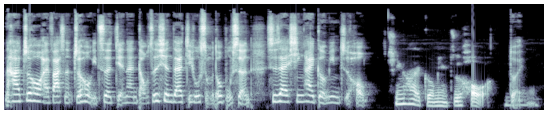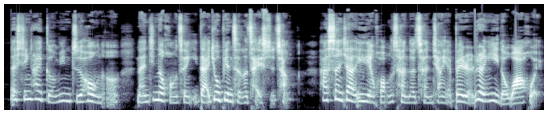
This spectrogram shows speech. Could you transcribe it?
那它最后还发生最后一次的劫难，导致现在几乎什么都不剩，是在辛亥革命之后。辛亥革命之后啊。对，在辛亥革命之后呢，南京的皇城一带又变成了采石场，它剩下的一点皇城的城墙也被人任意的挖毁，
